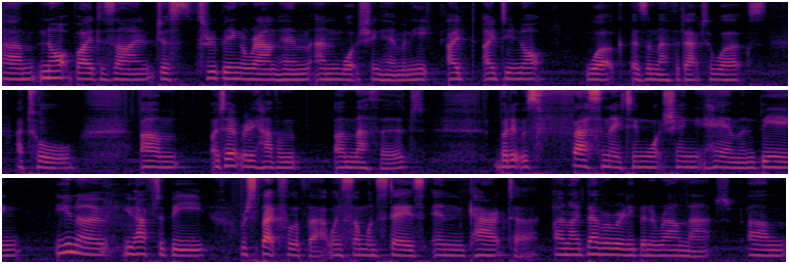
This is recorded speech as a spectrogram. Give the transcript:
Um, not by design, just through being around him and watching him. And he, I, I do not work as a method actor works at all. Um, I don't really have a, a method, but it was fascinating watching him and being, you know, you have to be respectful of that when someone stays in character. And I'd never really been around that. Um,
